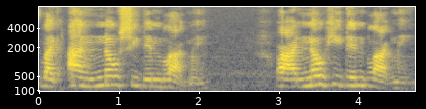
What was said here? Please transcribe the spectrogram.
Like, I know she didn't block me. Or I know he didn't block me.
